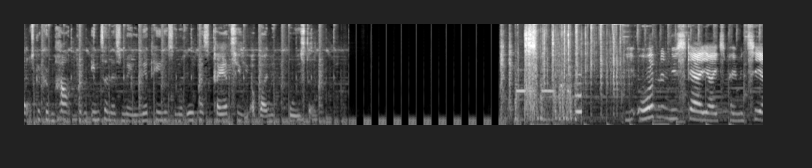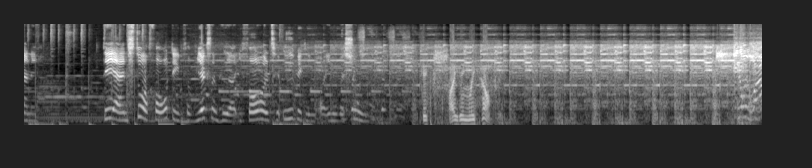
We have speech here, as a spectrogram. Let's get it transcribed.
år skal København på den internationale nethinde som Europas kreative og grønne hovedstad. Vi er åbne, nysgerrige og eksperimenterende. Det er en stor fordel for virksomheder i forhold til udvikling og innovation. Excitingly healthy. Disturbingly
